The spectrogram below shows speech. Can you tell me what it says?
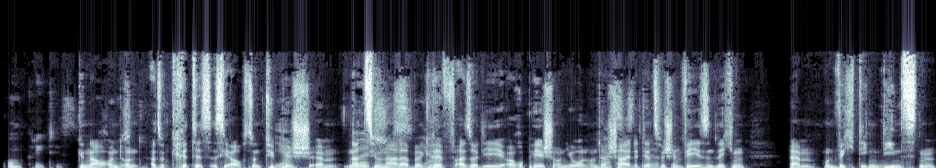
um Kritis. Genau, und, und also Kritis ist ja auch so ein typisch ja. ähm, nationaler Deutsch, Begriff. Ja. Also die Europäische Union unterscheidet ja zwischen wesentlichen ähm, und wichtigen mhm. Diensten.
